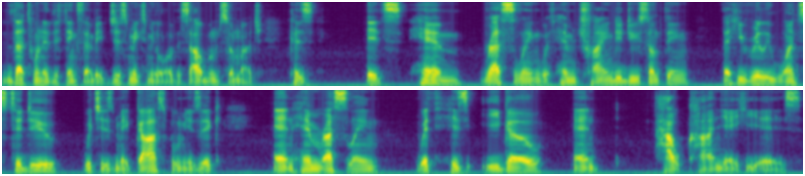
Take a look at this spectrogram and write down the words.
that's one of the things that make, just makes me love this album so much because it's him wrestling with him trying to do something that he really wants to do, which is make gospel music, and him wrestling with his ego and how Kanye he is.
